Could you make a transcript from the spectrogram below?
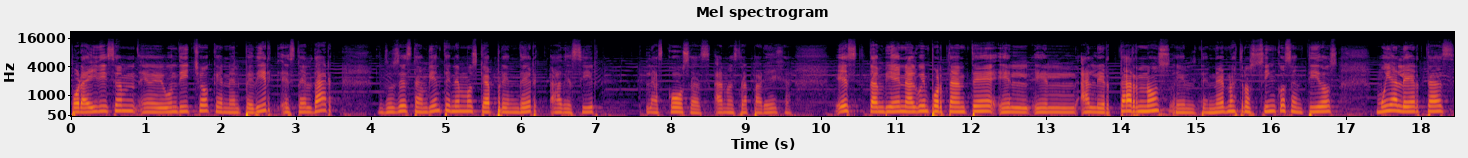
Por ahí dicen eh, un dicho que en el pedir está el dar. Entonces también tenemos que aprender a decir las cosas a nuestra pareja. Es también algo importante el, el alertarnos, el tener nuestros cinco sentidos muy alertas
